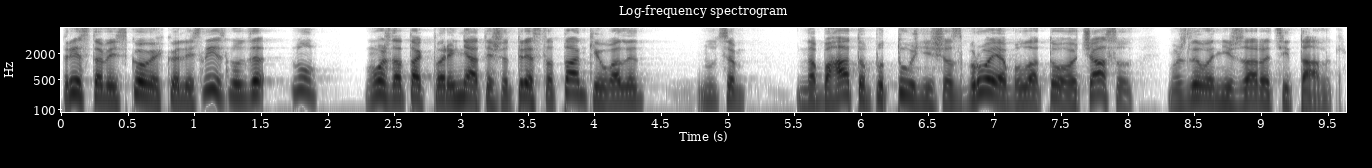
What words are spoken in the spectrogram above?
300 військових колісниць, ну, це, ну можна так порівняти, що 300 танків, але ну, це набагато потужніша зброя була того часу, можливо, ніж зараз ці танки.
